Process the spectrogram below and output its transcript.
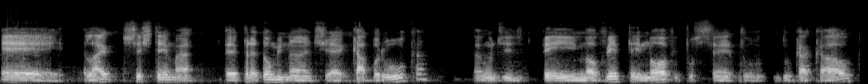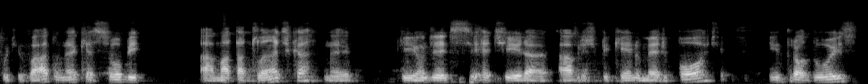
É, lá o sistema é, predominante é cabruca, onde tem 99% do cacau cultivado, né, que é sob a Mata Atlântica, né, que onde a gente se retira árvores de pequeno e médio porte, introduz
